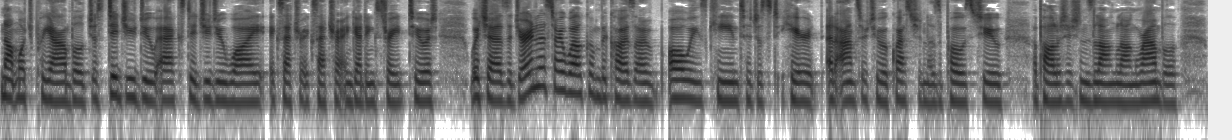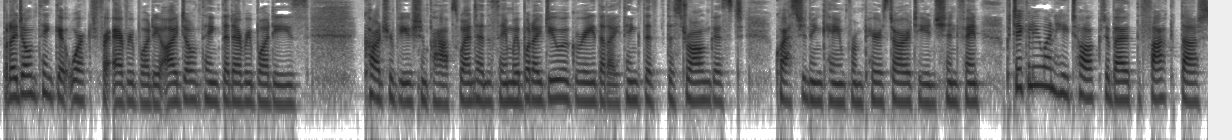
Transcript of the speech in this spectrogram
not much preamble. Just did you do X? Did you do Y? Etc. Etc. And getting straight to it. Which, as a journalist, I welcome because I'm always keen to just hear an answer to a question as opposed to a politician's long, long ramble. But I don't think it worked for everybody. I don't think that everybody's contribution perhaps went in the same way. But I do agree that I think that the strongest questioning came from Pearse Doherty and Sinn Féin, particularly when he talked about the fact that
